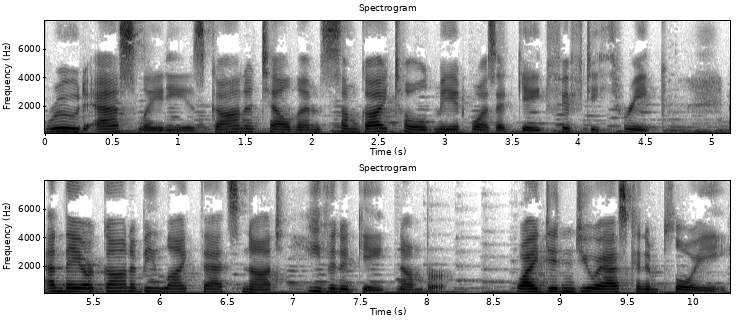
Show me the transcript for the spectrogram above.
rude ass lady is gonna tell them some guy told me it was at gate 53 and they are gonna be like that's not even a gate number. Why didn't you ask an employee?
